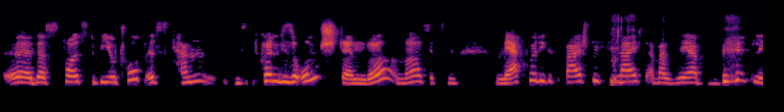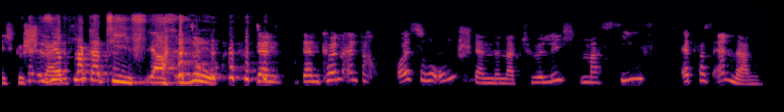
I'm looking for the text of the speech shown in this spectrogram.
äh, das tollste Biotop ist, kann, können diese Umstände, ne, ist jetzt ein merkwürdiges Beispiel vielleicht, aber sehr bildlich gestaltet. Sehr plakativ, ja. So, dann, dann können einfach äußere Umstände natürlich massiv etwas ändern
